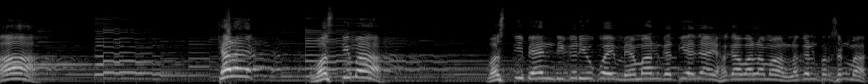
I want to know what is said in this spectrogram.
હા. ક્યારેક વસ્તીમાં, વસ્તી બેન દીકરીઓ કોઈ મહેમાન ગતિએ જાય હગાવાલામાં, લગ્ન પ્રસંગમાં,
